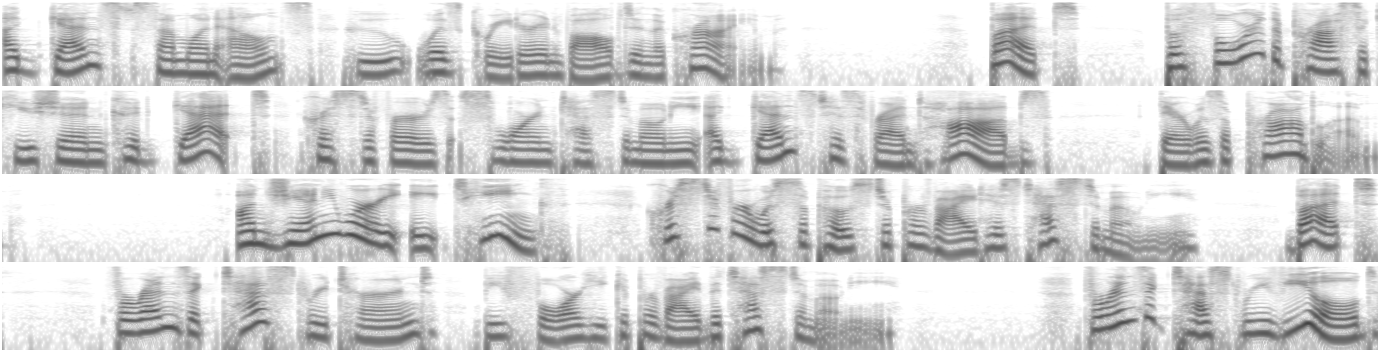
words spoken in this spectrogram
against someone else who was greater involved in the crime. But before the prosecution could get Christopher's sworn testimony against his friend Hobbs, there was a problem. On January 18th, Christopher was supposed to provide his testimony, but forensic test returned before he could provide the testimony. Forensic test revealed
